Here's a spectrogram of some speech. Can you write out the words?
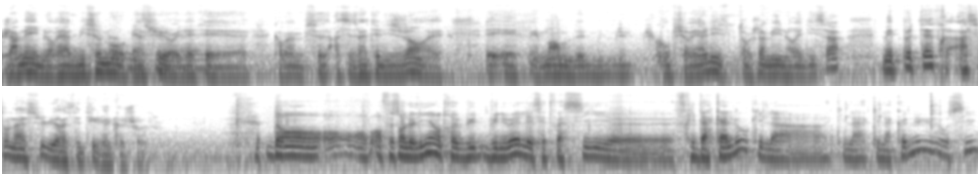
Jamais il n'aurait admis ce mot, bien, sûr. Il était euh, quand même assez intelligent et, membre du groupe surréaliste, donc jamais il n'aurait dit ça. Mais peut-être à son insu lui restait-il quelque chose en, faisant le lien entre Buñuel et cette fois-ci euh, Frida Kahlo, qu'il a, connue aussi.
